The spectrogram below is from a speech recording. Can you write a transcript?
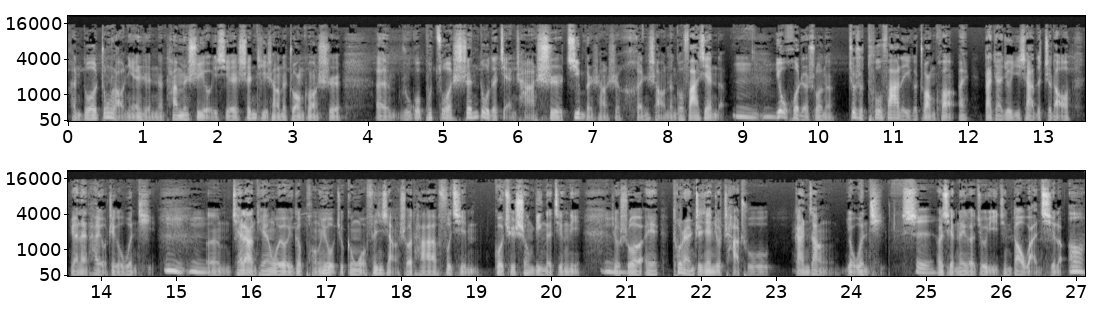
很多中老年人呢，他们是有一些身体上的状况是。嗯，如果不做深度的检查，是基本上是很少能够发现的。嗯嗯。又或者说呢，就是突发的一个状况，哎，大家就一下子知道哦，原来他有这个问题。嗯嗯。嗯，前两天我有一个朋友就跟我分享说，他父亲过去生病的经历，就说，哎，突然之间就查出。肝脏有问题是，而且那个就已经到晚期了。哦，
